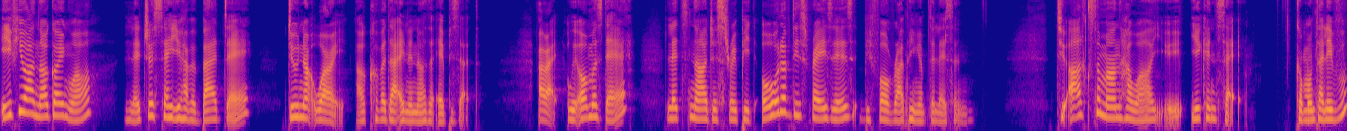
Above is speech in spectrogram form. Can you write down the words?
If you are not going well, let's just say you have a bad day, do not worry. I'll cover that in another episode. All right, we're almost there. Let's now just repeat all of these phrases before wrapping up the lesson. To ask someone how are you, you can say Comment allez-vous?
